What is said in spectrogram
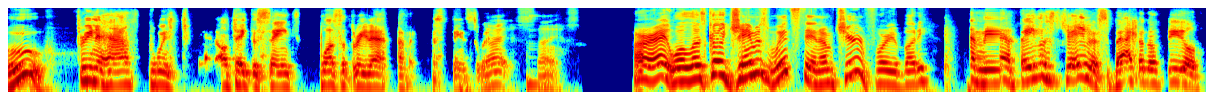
Ooh, Three and a half points. I'll take the Saints plus the three and a half. The Saints to win. nice, nice. All right, well, let's go, Jameis Winston. I'm cheering for you, buddy. I mean, famous Jameis back on the field.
